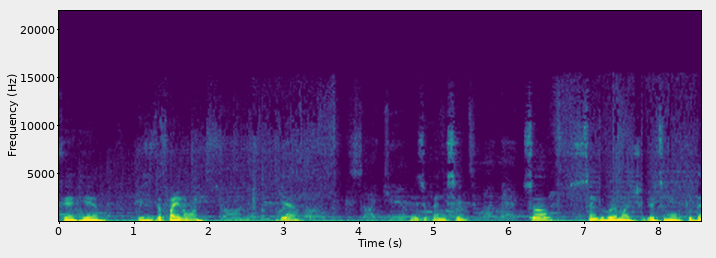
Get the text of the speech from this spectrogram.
Okay, here. This is the final one. Yeah. As you can see. So, thank you very much. Let's move to the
